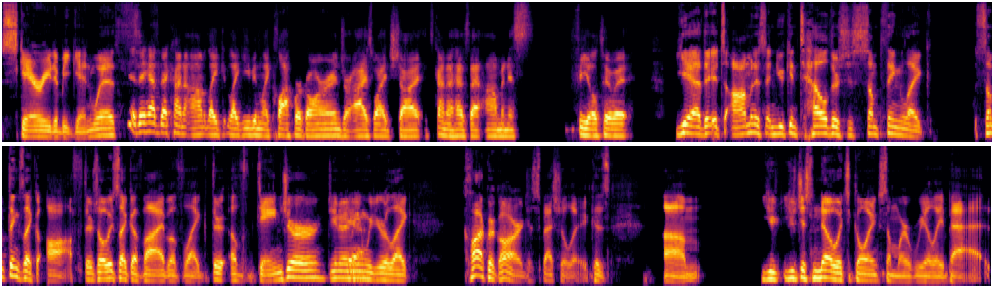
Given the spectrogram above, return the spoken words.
scary to begin with. yeah. They have that kind of um, like like even like Clockwork Orange or Eyes Wide Shut. It's kind of has that ominous feel to it. Yeah, it's ominous, and you can tell there's just something like something's like off. There's always like a vibe of like there of danger. Do you know what I mean? Where you're like Clockwork Orange, especially because um, you you just know it's going somewhere really bad.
